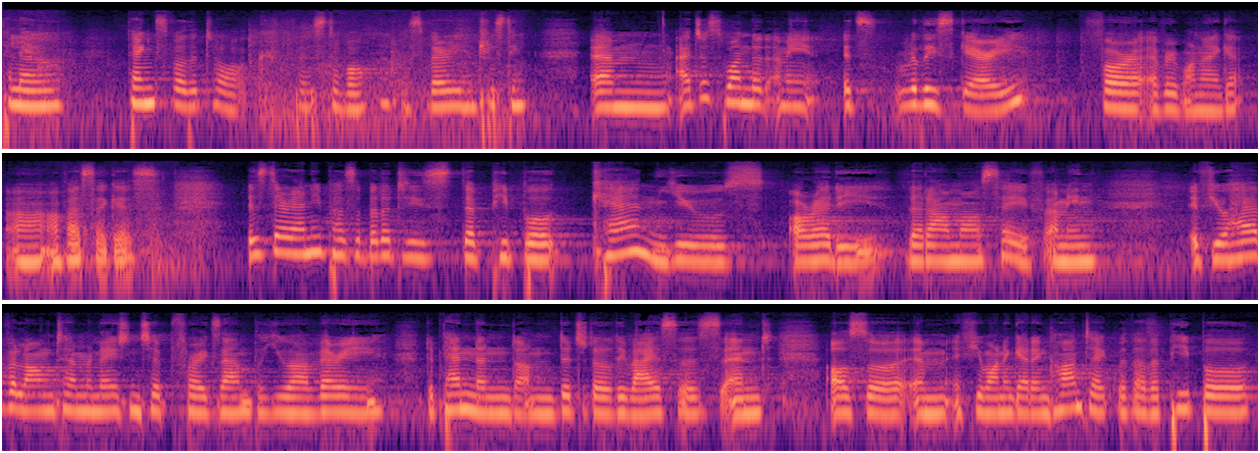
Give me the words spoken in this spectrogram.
Hello. Thanks for the talk, first of all. It was very interesting. Um, I just wondered I mean, it's really scary for everyone I get, uh, of us, I guess. Is there any possibilities that people can use already that are more safe? I mean, if you have a long term relationship, for example, you are very dependent on digital devices. And also, um, if you want to get in contact with other people,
